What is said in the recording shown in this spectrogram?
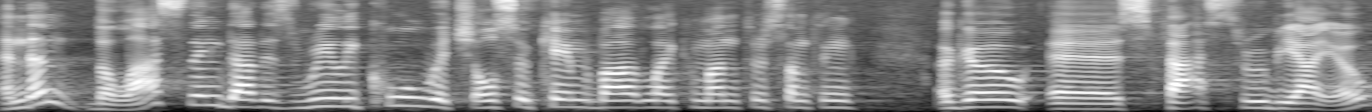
And then the last thing that is really cool, which also came about like a month or something ago, is FaaStRuby IO,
